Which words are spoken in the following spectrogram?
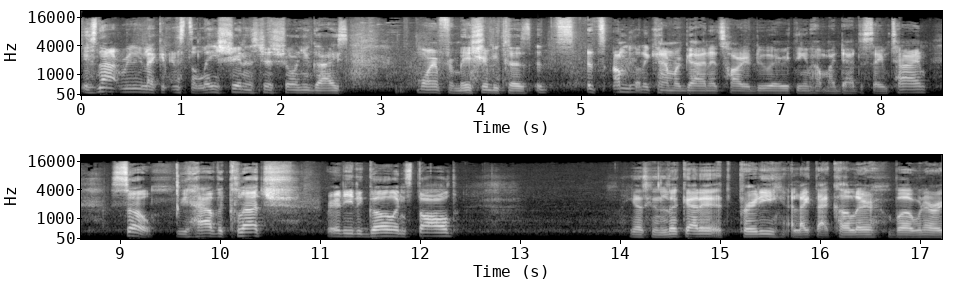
It's not really like an installation. It's just showing you guys more information because it's it's I'm the only camera guy and it's hard to do everything and help my dad at the same time. So we have the clutch ready to go installed. You guys can look at it. It's pretty. I like that color, but we're never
